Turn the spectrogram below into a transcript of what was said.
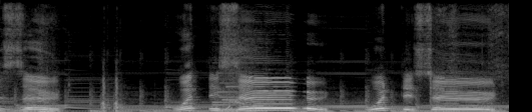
is that? What is that? What is that?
